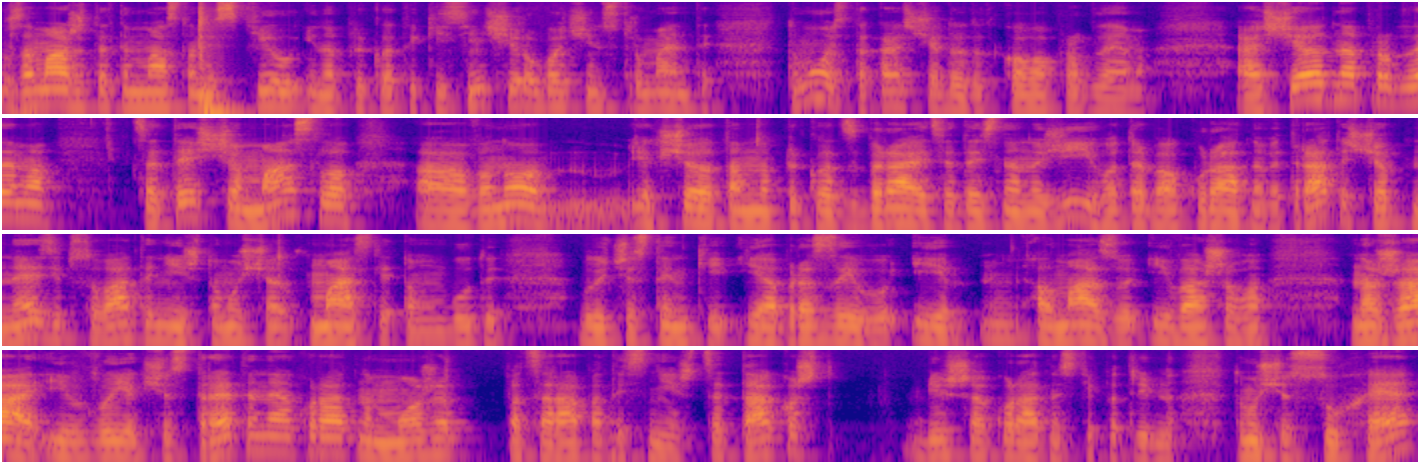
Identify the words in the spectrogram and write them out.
замажете тим маслом і стіл, і, наприклад, якісь інші робочі інструменти. Тому ось така ще додаткова проблема. А ще одна проблема. Це те, що масло, воно, якщо там, наприклад, збирається десь на ножі, його треба акуратно витирати, щоб не зіпсувати ніж, тому що в маслі тому будуть, будуть частинки і абразиву, і алмазу, і вашого ножа, і ви, якщо стрете неакуратно, може поцарапатись ніж. Це також більше акуратності потрібно, тому що сухе,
